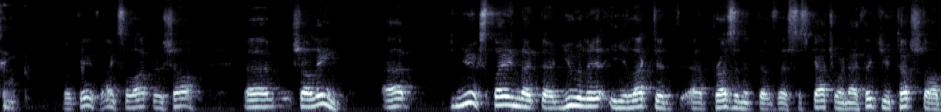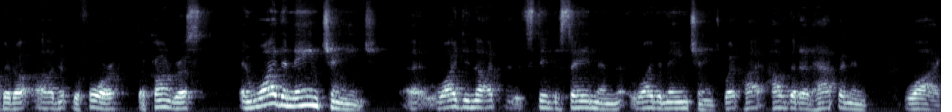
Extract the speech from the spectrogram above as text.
Thank you. Okay, thanks a lot, Richard. Uh, Charlene, uh, can you explain that the newly elected uh, president of the Saskatchewan, I think you touched on bit on it before, the Congress, and why the name change? Uh, why did not stay the same and why the name change? What, how, how did it happen and why?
